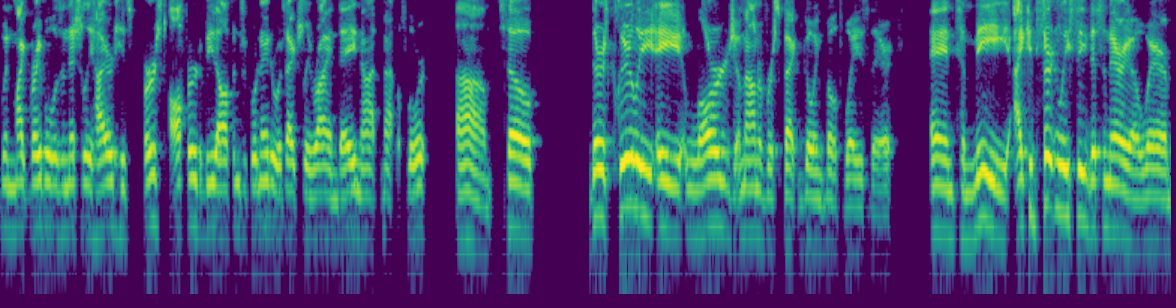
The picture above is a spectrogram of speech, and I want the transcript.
when Mike Vrabel was initially hired, his first offer to be the offensive coordinator was actually Ryan Day, not Matt LaFleur. Um, so there's clearly a large amount of respect going both ways there. And to me, I could certainly see the scenario where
